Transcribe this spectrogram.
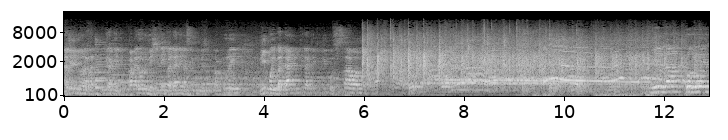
na mimi ndio naratibu kila kitu mpaka leo nimeshinda ibadani na siku nimeshuka kule, nipo ibadani, kila kitu kiko sawa. miracle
